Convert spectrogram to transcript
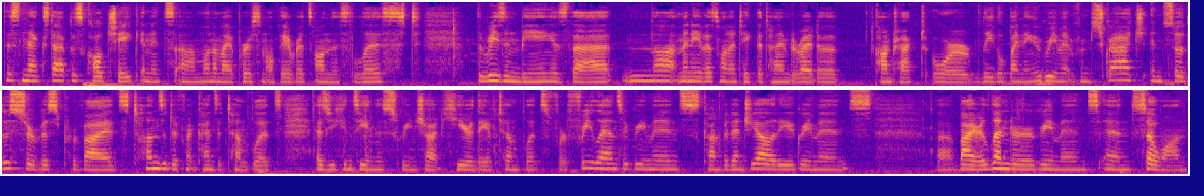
This next app is called Shake, and it's um, one of my personal favorites on this list. The reason being is that not many of us want to take the time to write a contract or legal binding agreement from scratch, and so this service provides tons of different kinds of templates. As you can see in this screenshot here, they have templates for freelance agreements, confidentiality agreements, uh, buyer lender agreements, and so on.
